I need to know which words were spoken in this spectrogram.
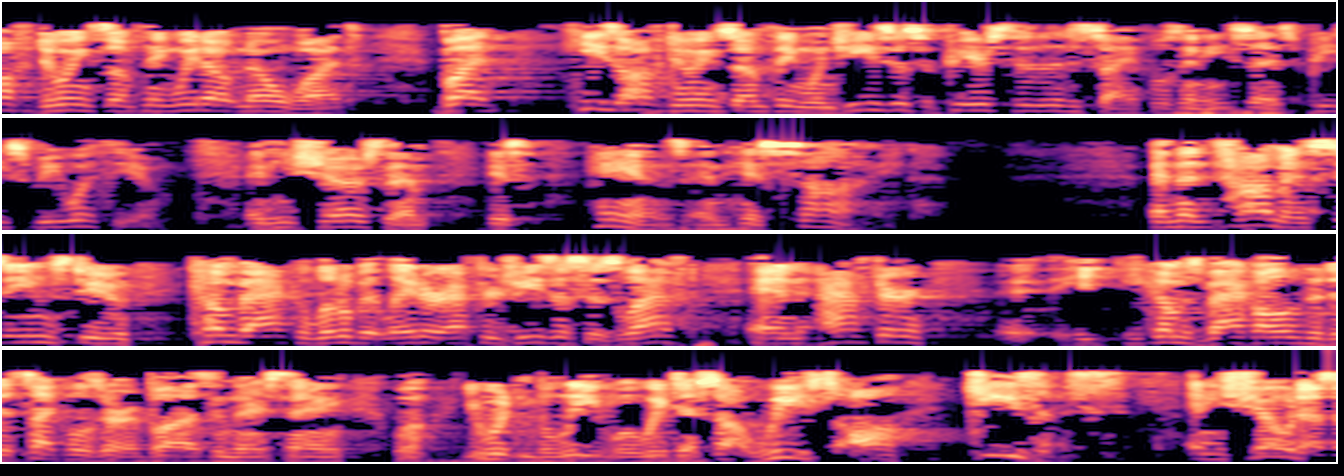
off doing something, we don't know what, but he's off doing something when Jesus appears to the disciples and he says, Peace be with you. And he shows them his hands and his side. And then Thomas seems to come back a little bit later after Jesus has left, and after eh, he, he comes back, all of the disciples are abuzz, and they're saying, Well, you wouldn't believe what we just saw. We saw Jesus. And he showed us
